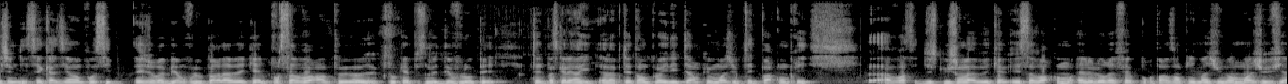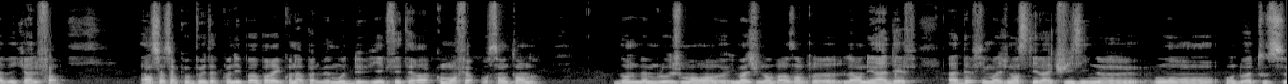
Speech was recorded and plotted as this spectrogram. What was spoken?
Et je me dis, c'est quasi impossible. Et j'aurais bien voulu parler avec elle pour savoir un peu, euh, plutôt qu'elle puisse me développer. Peut-être parce qu'elle a, elle a peut-être employé des termes que moi, j'ai peut-être pas compris. Euh, Avoir cette discussion-là avec elle et savoir comment elle l'aurait fait pour, par exemple, imaginons, moi, je vis avec Alpha. En sachant que peut-être qu'on n'est pas pareil, qu'on n'a pas le même mode de vie, etc. Comment faire pour s'entendre dans le même logement Euh, Imaginons, par exemple, là, on est à Def. À Def, imaginons c'était la cuisine où on, on doit tous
